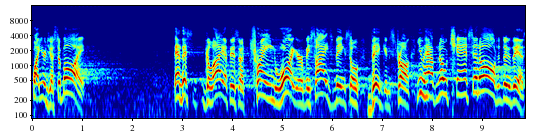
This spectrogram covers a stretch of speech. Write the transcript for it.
Why, you're just a boy. And this Goliath is a trained warrior besides being so big and strong. You have no chance at all to do this.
